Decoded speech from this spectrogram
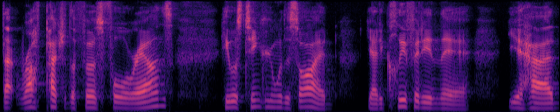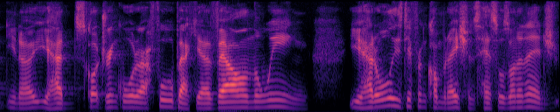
that rough patch of the first four rounds. He was tinkering with the side. You had Clifford in there. You had, you know, you had Scott Drinkwater at fullback. You had Val on the wing. You had all these different combinations. Hessel's on an edge.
